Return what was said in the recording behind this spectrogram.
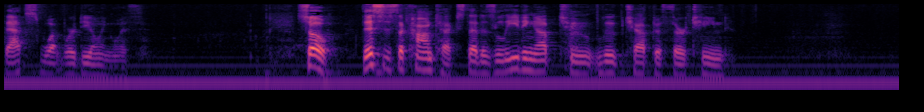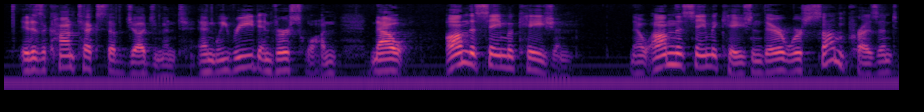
That's what we're dealing with. So, this is the context that is leading up to Luke chapter 13. It is a context of judgment. And we read in verse 1 Now, on the same occasion, now on the same occasion, there were some present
